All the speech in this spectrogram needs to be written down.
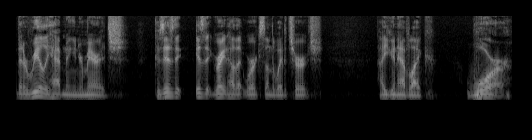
that are really happening in your marriage. Because is it, is it great how that works on the way to church? How you can have like war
